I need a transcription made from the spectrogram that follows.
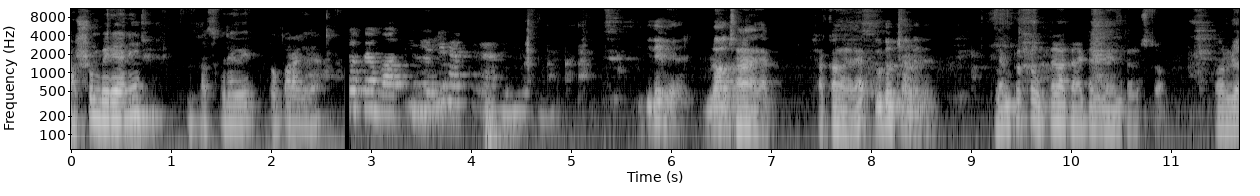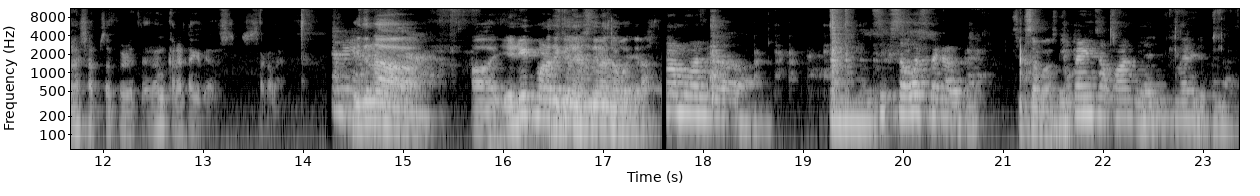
Mushroom biryani plus gravy super ಆಗಿದೆ. ಚೆನ್ನಾಗಿದೆ ಸಕ್ಕತ್ತಾಗಿದೆ ಯೂಟ್ಯೂಬ್ ಚಾನಲ್ ಇದೆ. ನನ್ನ ಪಕ್ಕ ಉಪ್ಪೆಲ್ಲ ಕರೆಕ್ಟಾಗಿದೆ ಅಂತ ಅನಿಸ್ತು. ಅವ್ರಿಗೆಲ್ಲ ಸಪ್ ಸಪ್ ಇರುತ್ತೆ ನಂಗೆ ಕರೆಕ್ಟಾಗಿದೆ ಅನಿಸ್ತು ಸಕಲ. ಇದನ್ನ ಎಡಿಟ್ ಮಾಡೋದಕ್ಕೆ ಎಷ್ಟು ದಿನ ತಗೋತೀರಾ? ಒಂದು ಸಿಕ್ಸ್ ಅವರ್ಸ್ ಬೇಕಾಗುತ್ತೆ. Six hours depends upon length ಮೇಲೆ ಡಿಪೆಂಡ್ ಆಗುತ್ತೆ.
